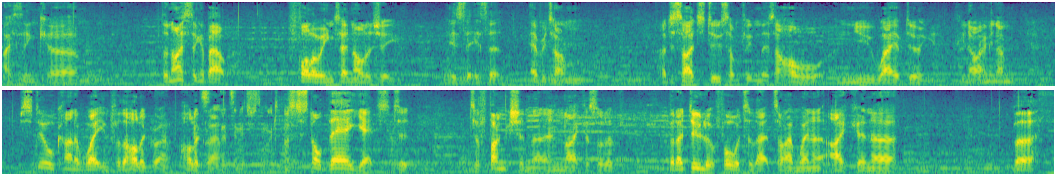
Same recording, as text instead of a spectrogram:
I think um, the nice thing about following technology is that, is that every time I decide to do something, there's a whole new way of doing it. You know, I mean, I'm still kind of waiting for the hologram. Hologram. That's, that's an interesting it's just not there yet to to function and like a sort of. But I do look forward to that time when I can uh, birth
